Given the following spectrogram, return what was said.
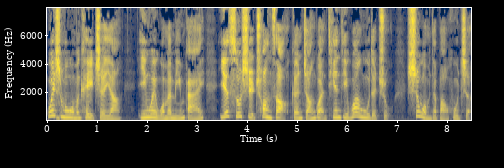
为什么我们可以这样？因为我们明白，耶稣是创造跟掌管天地万物的主，是我们的保护者，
